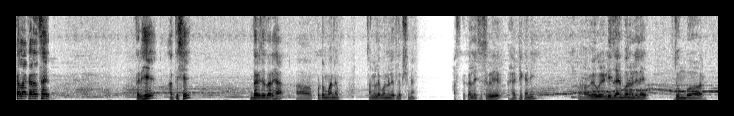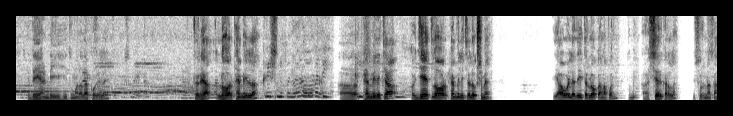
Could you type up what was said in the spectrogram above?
कलाकारच आहेत. तर हे अतिशय दर्जेदार ह्या कुटुंबानं चांगल्या बनवल्यात लक्ष्म्या हस्तकलेचे सगळे ह्या ठिकाणी वेगवेगळे डिझाईन बनवलेले आहेत. झुंबर दहीहंडी ही तुम्हाला दाखवलेलं आहे. तर ह्या लोहार फॅमिलीला फॅमिलीच्या जे आहेत लोहार फॅमिलीच्या लक्ष्म्या ती आवडल्या तर इतर लोकांना पण तुम्ही शेअर करायला विसरू नका.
